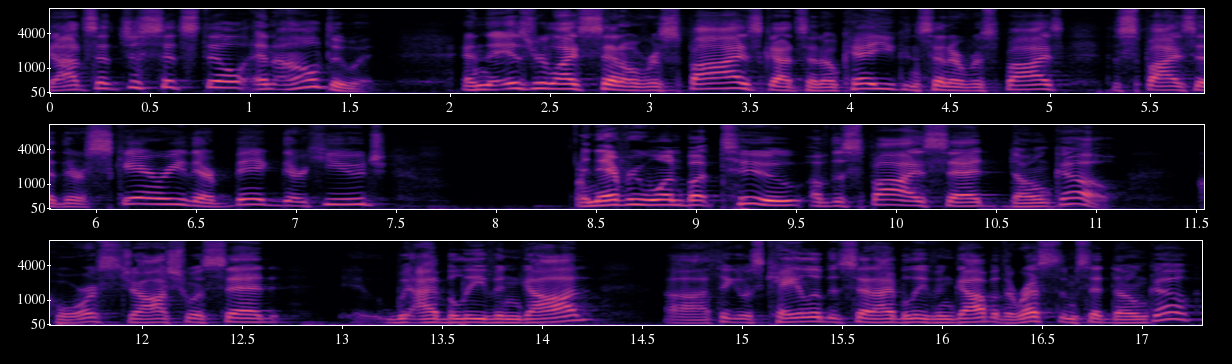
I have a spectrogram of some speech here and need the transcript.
God said, just sit still, and I'll do it. And the Israelites sent over spies. God said, okay, you can send over spies. The spies said they're scary, they're big, they're huge. And everyone but two of the spies said, don't go. Of course, Joshua said, I believe in God. Uh, I think it was Caleb that said, I believe in God, but the rest of them said, don't go.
